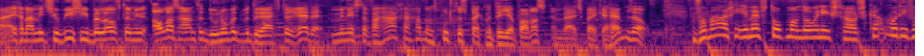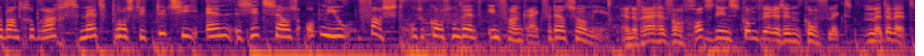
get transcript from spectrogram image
Maar eigenaar Mitsubishi belooft er nu alles aan te doen om het bedrijf te redden. Minister Verhagen had een goed gesprek met de Japanners en wij spreken hem zo. Voormalig IMF-topman Dominique Strauss-Kaan wordt in verband gebracht met prostitutie en zit zelfs opnieuw vast. Onze correspondent in Frankrijk vertelt zo meer. En de vrijheid van godsdienst komt weer eens in conflict met de wet.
